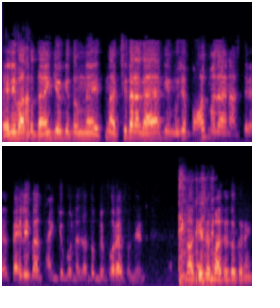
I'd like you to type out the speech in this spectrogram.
पहली बात तो थैंक यू कि तुमने इतना अच्छी तरह गाया कि मुझे बहुत मज़ा आया नाचते हुए। पहली बात थैंक यू बोलना चाहता हूँ बिफोर आई फॉरगेट बाकी सब बातें तो करेंगे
